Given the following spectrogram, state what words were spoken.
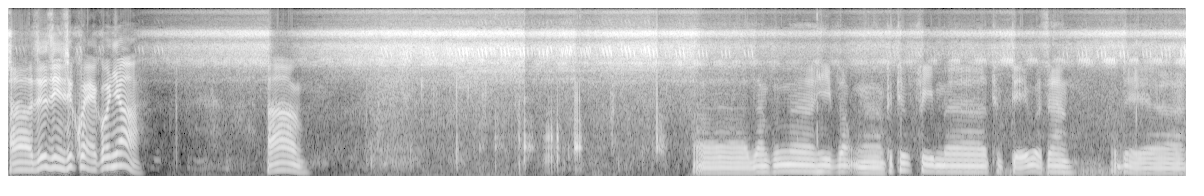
À, giữ gìn sức khỏe cô nhá. À. À, Giang cũng uh, hy vọng uh, cái thước phim uh, thực tế của Giang có thể uh,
